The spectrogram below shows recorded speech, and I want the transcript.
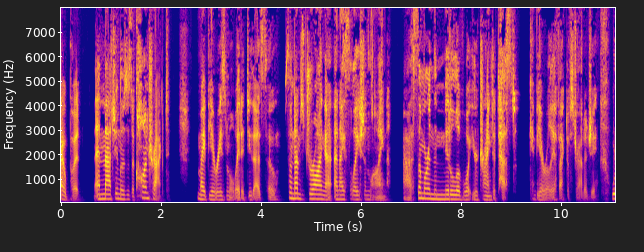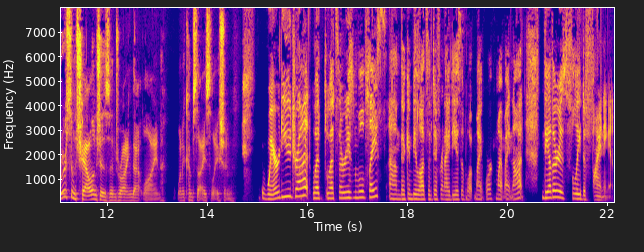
output and matching those as a contract might be a reasonable way to do that. So sometimes drawing a, an isolation line uh, somewhere in the middle of what you're trying to test can be a really effective strategy. What are some challenges in drawing that line when it comes to isolation? Where do you draw it? What what's a reasonable place? Um, there can be lots of different ideas of what might work, what might not. The other is fully defining it.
